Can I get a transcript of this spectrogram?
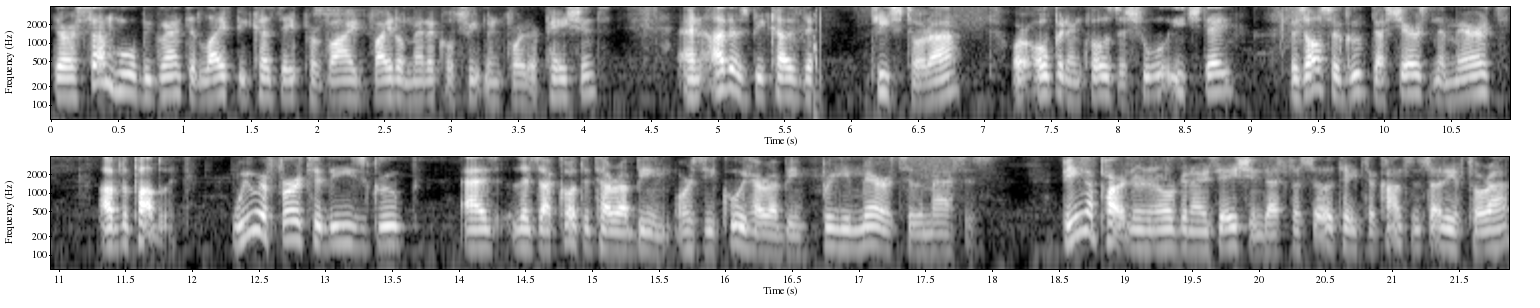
There are some who will be granted life because they provide vital medical treatment for their patients, and others because they teach Torah or open and close the shul each day. There's also a group that shares in the merits of the public. We refer to these group as lezakot harabim or zikui harabim, bringing merit to the masses. Being a partner in an organization that facilitates a constant study of Torah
